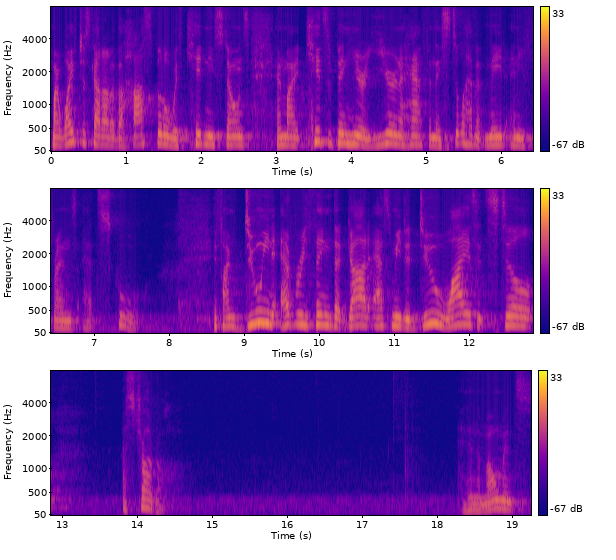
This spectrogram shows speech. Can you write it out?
My wife just got out of the hospital with kidney stones, and my kids have been here a year and a half, and they still haven't made any friends at school. If I'm doing everything that God asked me to do, why is it still a struggle? And in the moments,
